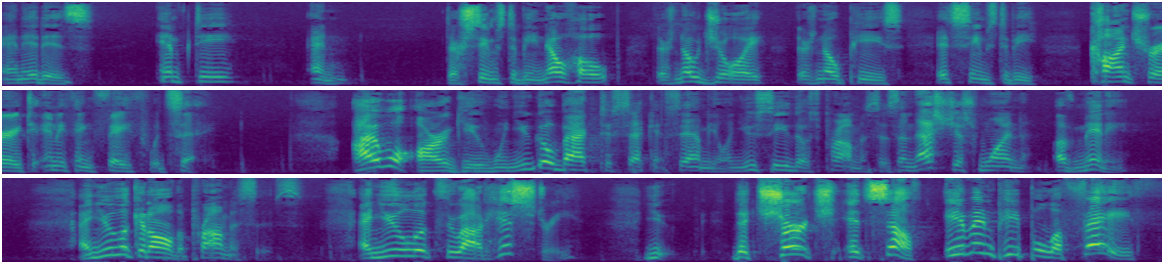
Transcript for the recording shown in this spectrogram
and it is empty, and there seems to be no hope, there's no joy, there's no peace. It seems to be contrary to anything faith would say. I will argue when you go back to 2 Samuel and you see those promises, and that's just one of many, and you look at all the promises, and you look throughout history, you, the church itself, even people of faith,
